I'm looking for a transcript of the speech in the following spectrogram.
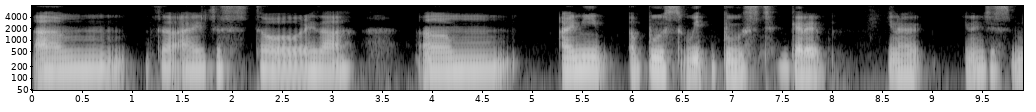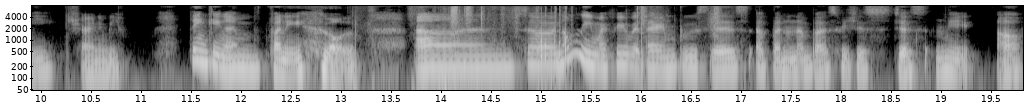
um, so I just told Reza, um, I need a boost with boost. Get it? You know, you know, just me trying to be thinking I'm funny, lol. And so normally my favorite there in Boost is a banana buzz, which is just made of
